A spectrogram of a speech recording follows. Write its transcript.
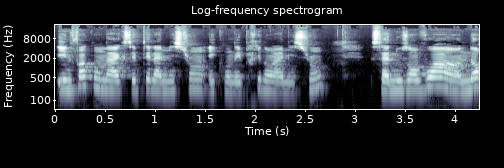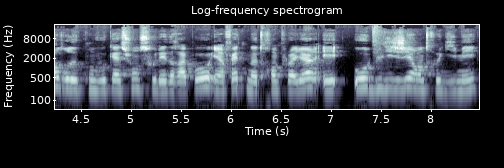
Et une fois qu'on a accepté la mission et qu'on est pris dans la mission, ça nous envoie un ordre de convocation sous les drapeaux, et en fait, notre employeur est obligé, entre guillemets,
